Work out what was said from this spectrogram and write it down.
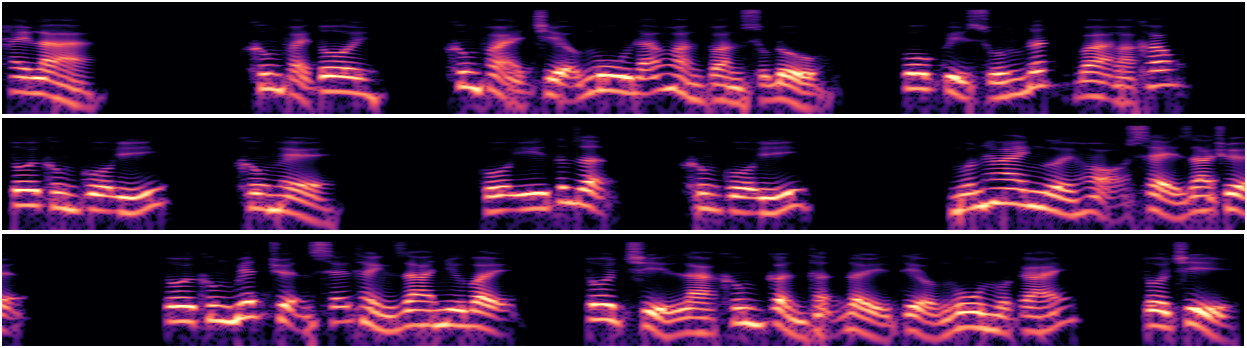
hay là... Không phải tôi, không phải triệu ngu đã hoàn toàn sụp đổ, cô quỳ xuống đất và hòa khóc, tôi không cố ý, không hề. Cố ý tức giận, không cố ý. Muốn hai người họ xảy ra chuyện. Tôi không biết chuyện sẽ thành ra như vậy, tôi chỉ là không cẩn thận đẩy tiểu ngu một cái, tôi chỉ.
